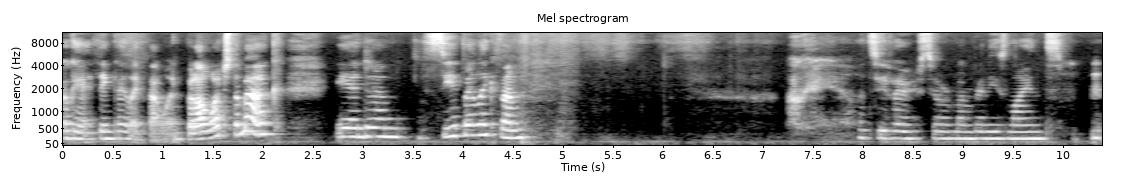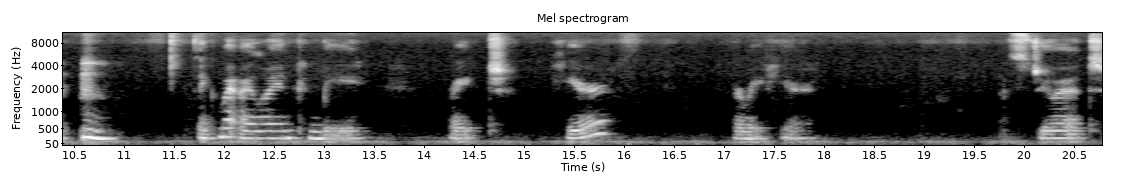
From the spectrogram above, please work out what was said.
Okay, I think I like that one, but I'll watch them back and um, see if I like them. Okay, let's see if I still remember these lines. I think my eye line can be right here or right here do it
